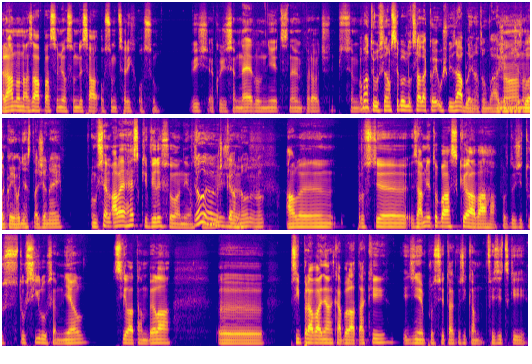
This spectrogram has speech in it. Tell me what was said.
ráno na zápas jsem měl 78,8. Víš, jakože jsem nejedl nic, nevím proč. prostě Jsem byl, Pamatuju si, tam si byl docela takový už vyzáblej na tom vážení, No, že jsi no. byl takový hodně stažený. už jsem ale hezky vylisovaný. Aspoň, Jo, jo, víš, říkám, no, no, no. Ale prostě za mě to byla skvělá váha, protože tu, tu sílu jsem měl, síla tam byla, e, příprava nějaká byla taky, jedině prostě tak říkám, fyzicky,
